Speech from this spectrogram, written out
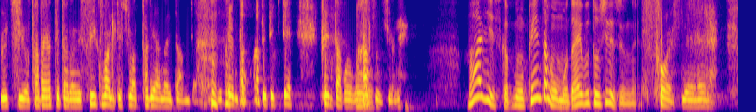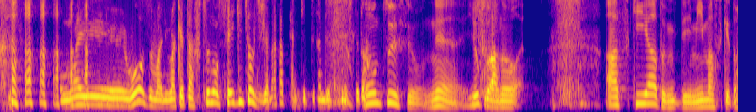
宇宙を漂ってたのに吸い込まれてしまったではないか、みたいな。ペンタゴンが出てきて、ペンタゴンが勝つんですよね。マジですか？もうペンタゴンもだいぶ年ですよね。そうですね。お前、ウォーズマンに負けた普通の正義長寿じゃなかったっけって感じですけど。本当ですよ。ねよくあの、アスキーアートで見ますけど。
